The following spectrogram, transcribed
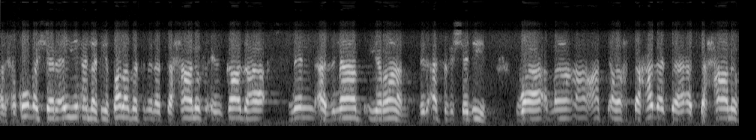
الحكومة الشرعية التي طلبت من التحالف إنقاذها من أذناب إيران للأسف الشديد وما اتخذت التحالف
